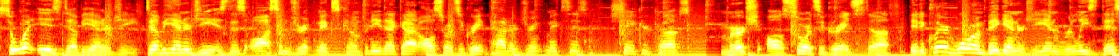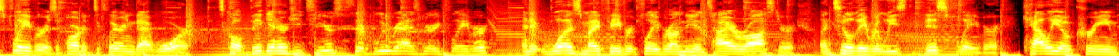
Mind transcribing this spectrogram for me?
So what is W Energy? W Energy is this awesome drink mix company that got all sorts of great powdered drink mixes, shaker cups, merch, all sorts of great stuff. They declared war on Big Energy and released this flavor as a part of declaring that war. It's called Big Energy Tears. It's their blue raspberry flavor, and it was my favorite flavor on the entire roster until they released this flavor, Calio Cream,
